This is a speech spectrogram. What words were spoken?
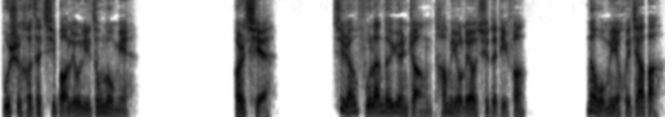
不适合在七宝琉璃宗露面。而且，既然弗兰德院长他们有了要去的地方，那我们也回家吧。”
